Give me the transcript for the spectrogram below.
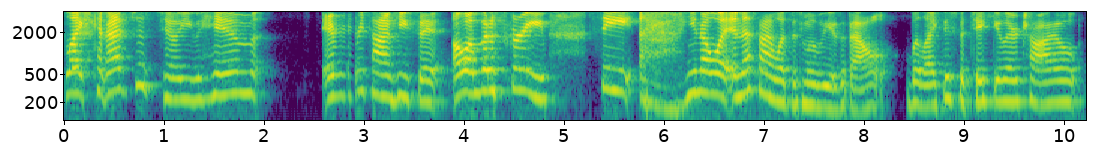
Like, can I just tell you, him every time he said, "Oh, I'm gonna scream," see, you know what? And that's not what this movie is about. But like this particular child,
